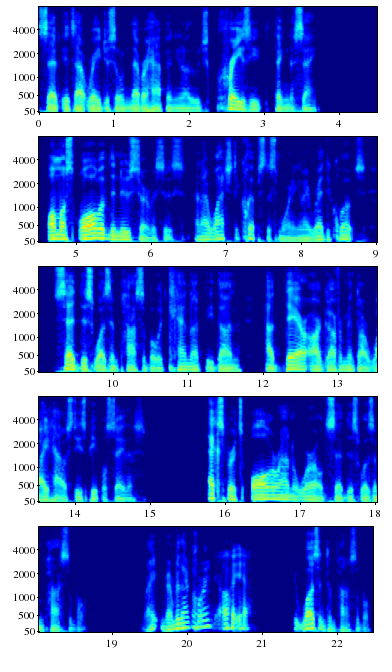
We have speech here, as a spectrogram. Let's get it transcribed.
said it's outrageous, it'll never happen. You know, it was crazy thing to say. Almost all of the news services, and I watched the clips this morning and I read the quotes, said this was impossible. It cannot be done. How dare our government, our White House, these people say this? Experts all around the world said this was impossible. Right? Remember that, oh, Corey? Oh, yeah. It wasn't impossible.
